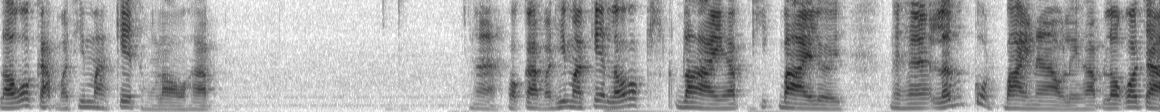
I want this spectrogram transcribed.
เราก็กลับมาที่ Market ของเราครับ อ่า พอกลับมาที่ Market เราก็คลิก buy ครับ คลิก buy เลยนะฮะ แล้วก็กด buy now เลยครับ เราก็จะ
